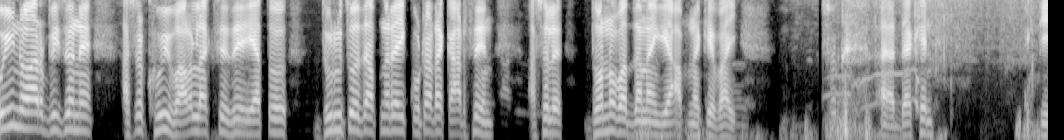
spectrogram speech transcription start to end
উইন হওয়ার পিছনে আসলে খুবই ভালো লাগছে যে এত দ্রুত যে আপনারা এই কোটাটা কাটছেন। আসলে ধন্যবাদ জানাই গিয়ে আপনাকে ভাই। দেখেন একটি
